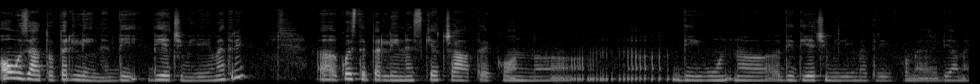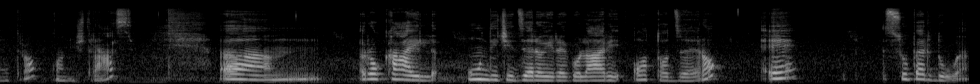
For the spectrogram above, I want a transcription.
Ho usato perline di 10 mm uh, queste perline schiacciate con, uh, di, un, uh, di, 10 mm come diametro con strass. Um, Rockile 11.0 irregolari 8.0 e Super 2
